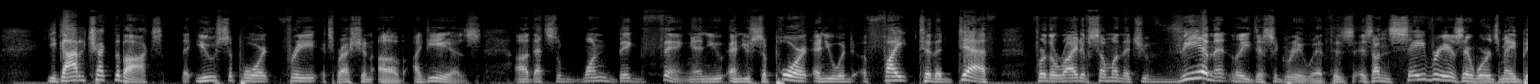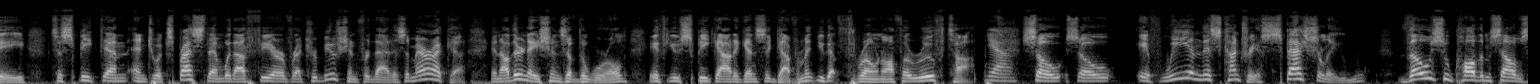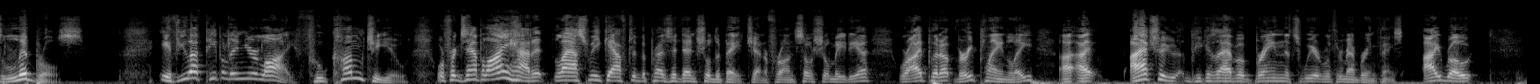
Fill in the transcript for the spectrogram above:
you got to check the box that you support free expression of ideas. Uh, that's the one big thing, and you and you support and you would fight to the death for the right of someone that you vehemently disagree with, as, as unsavory as their words may be, to speak them and to express them without fear of retribution. For that is America. In other nations of the world, if you speak out against the government, you get thrown off a rooftop. Yeah. So so if we in this country, especially those who call themselves liberals, if you have people in your life who come to you, or for example, I had it last week after the presidential debate, Jennifer, on social media, where I put up very plainly, uh, I, I actually, because I have a brain that's weird with remembering things, I wrote,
